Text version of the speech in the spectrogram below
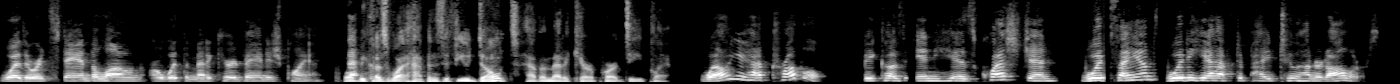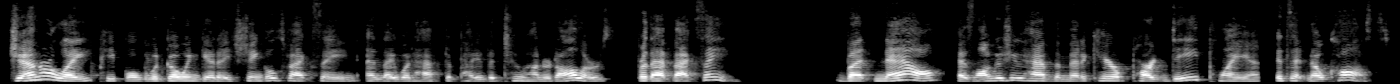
whether it's standalone or with the Medicare Advantage plan. Well, that, because what happens if you don't have a Medicare Part D plan? Well, you have trouble because in his question, would Sam, would he have to pay $200? Generally, people would go and get a shingles vaccine and they would have to pay the $200 for that vaccine. But now, as long as you have the Medicare Part D plan, it's at no cost.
